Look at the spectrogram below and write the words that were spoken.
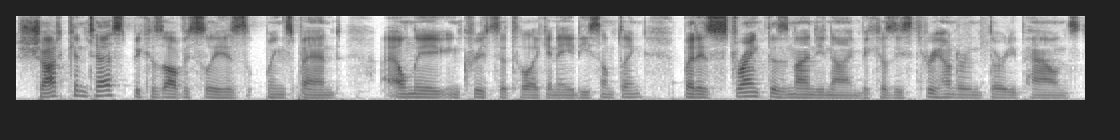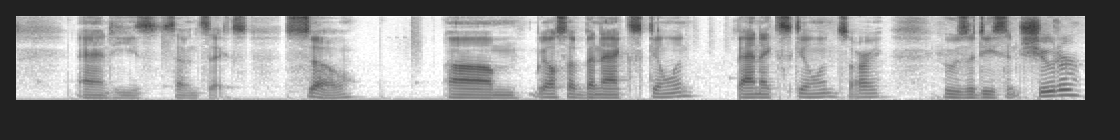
shot contest because obviously his wingspan, I only increased it to like an 80 something, but his strength is 99 because he's 330 pounds and he's 7'6. So, um, we also have Banak Skillen, Banak Skillen, sorry, who's a decent shooter.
